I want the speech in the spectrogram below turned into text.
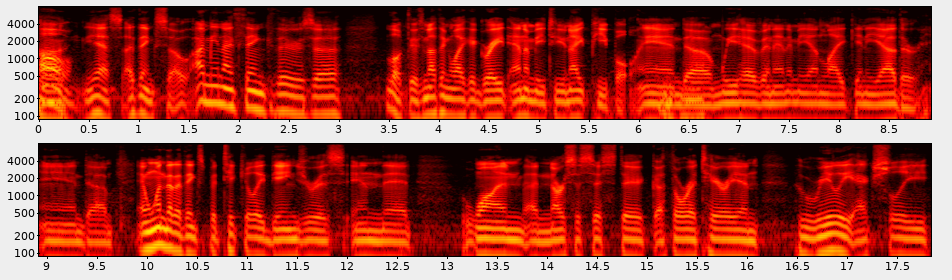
Oh, yes, I think so. I mean, I think there's a look, there's nothing like a great enemy to unite people, and um, we have an enemy unlike any other, and um, and one that I think is particularly dangerous in that one a narcissistic authoritarian who really actually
